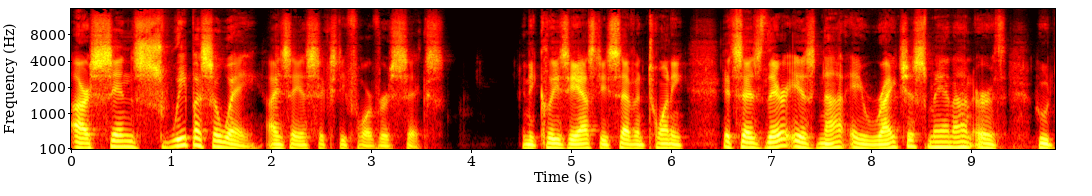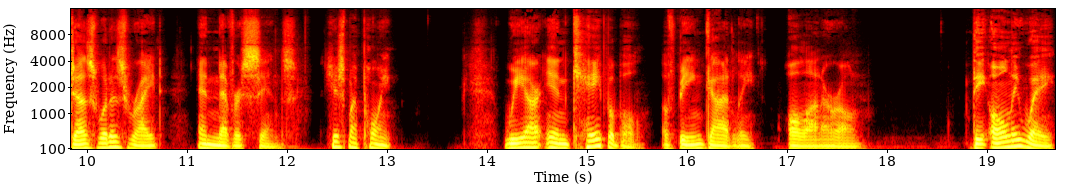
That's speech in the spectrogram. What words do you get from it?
our sins sweep us away. Isaiah 64, verse 6. In Ecclesiastes 7:20, it says, There is not a righteous man on earth who does what is right and never sins. Here's my point. We are incapable of being godly all on our own. The only way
